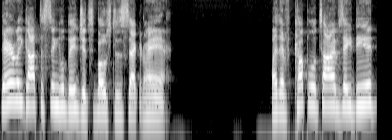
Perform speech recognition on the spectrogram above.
barely got to single digits most of the second half. And a couple of times they did,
